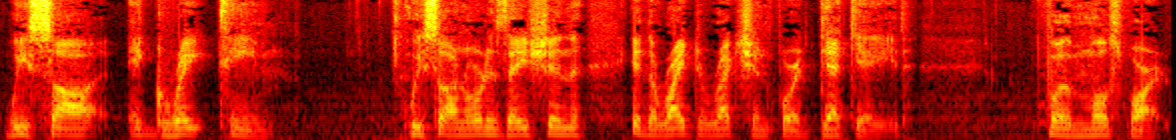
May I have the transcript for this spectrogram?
we saw a great team. We saw an organization in the right direction for a decade, for the most part,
